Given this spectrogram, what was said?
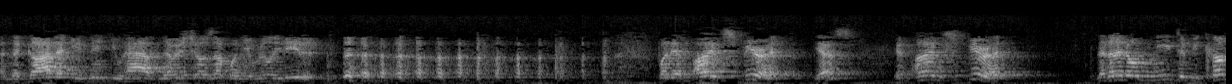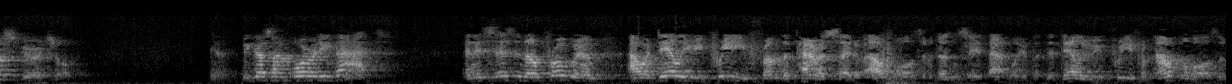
And the God that you think you have never shows up when you really need it. but if I'm spirit, yes, if I'm spirit, then I don't need to become spiritual. Yeah, because I'm already that. And it says in our program, our daily reprieve from the parasite of alcoholism, it doesn't say it that way, but the daily reprieve from alcoholism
